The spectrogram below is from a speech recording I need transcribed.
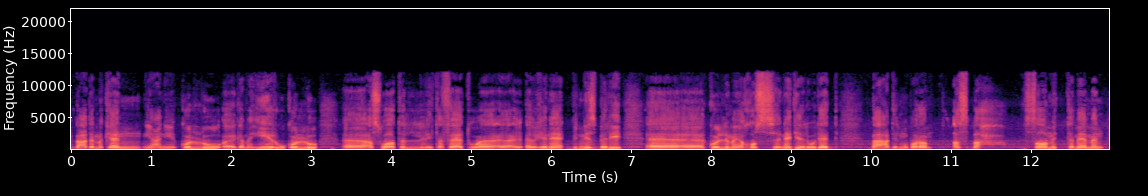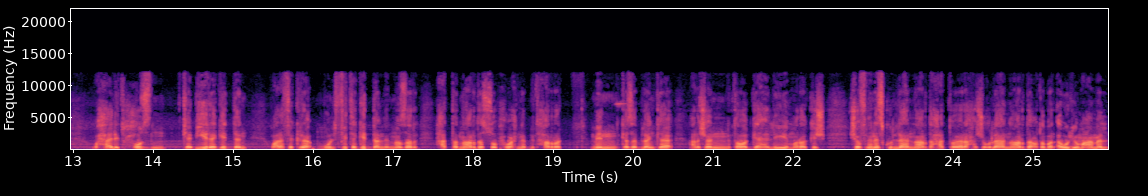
بعد ما كان يعني كله جماهير وكله أصوات الهتافات والغناء بالنسبة لكل ما يخص نادي الوداد بعد المباراة أصبح صامت تماما. وحالة حزن كبيرة جدا وعلى فكرة ملفتة جدا للنظر حتى النهاردة الصبح وإحنا بنتحرك من كازابلانكا علشان نتوجه لمراكش. شفنا ناس كلها النهاردة حتى وهي رايحة شغلها النهاردة يعتبر أول يوم عمل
